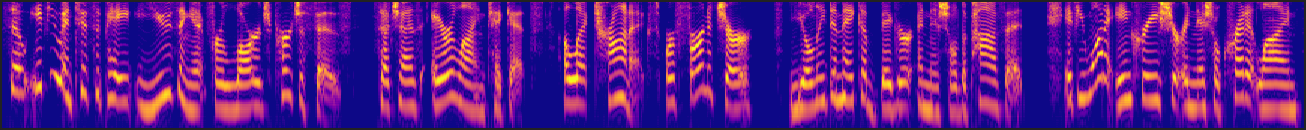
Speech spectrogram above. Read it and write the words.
So, if you anticipate using it for large purchases, such as airline tickets, electronics, or furniture, you'll need to make a bigger initial deposit. If you want to increase your initial credit line,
